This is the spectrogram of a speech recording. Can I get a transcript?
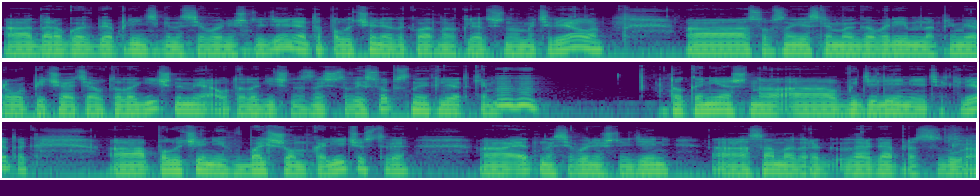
дорогое в биопринтинге на сегодняшний день это получение адекватного клеточного материала. Собственно, если мы говорим, например, о печати аутологичными, аутологичны значит свои собственные клетки. Угу то, конечно, выделение этих клеток, получение их в большом количестве, это на сегодняшний день самая дорогая процедура.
